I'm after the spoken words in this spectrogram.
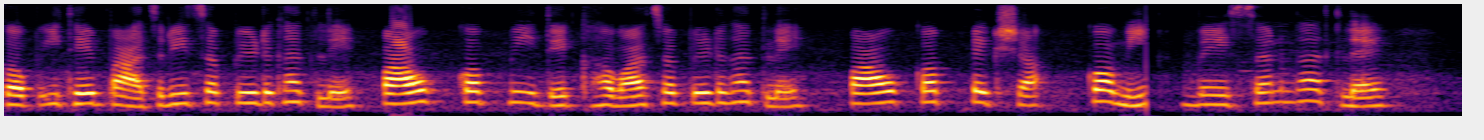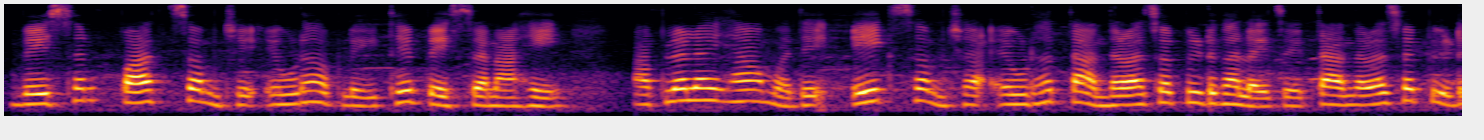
कप इथे बाजरीचं पीठ घातले पाव कप मी इथे गव्हाचं पीठ घातले पाव कपपेक्षा कमी बेसन घातलंय. बेसन पाच चमचे एवढं आपलं इथे बेसन आहे. आपल्याला ह्यामध्ये एक चमचा एवढं तांदळाचं पीठ घालायचं आहे तांदळाचं पीठ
